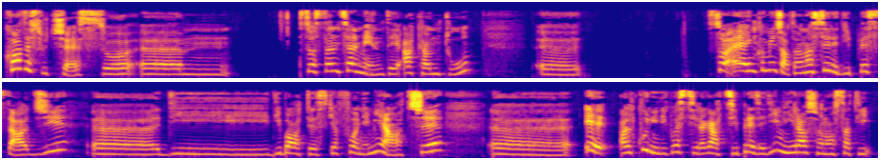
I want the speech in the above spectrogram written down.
cosa è successo? Eh, sostanzialmente a Cantù eh, so, è incominciata una serie di pestaggi, eh, di, di, botte, schiaffoni e minacce eh, e alcuni di questi ragazzi presi di mira sono stati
